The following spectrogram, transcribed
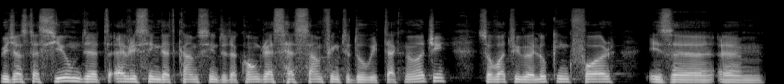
we just assume that everything that comes into the Congress has something to do with technology. So what we were looking for is a, um,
